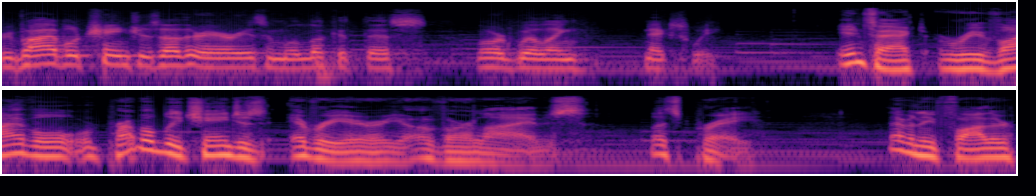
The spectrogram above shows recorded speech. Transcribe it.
Revival changes other areas, and we'll look at this, Lord willing, next week. In fact, revival probably changes every area of our lives. Let's pray. Heavenly Father,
